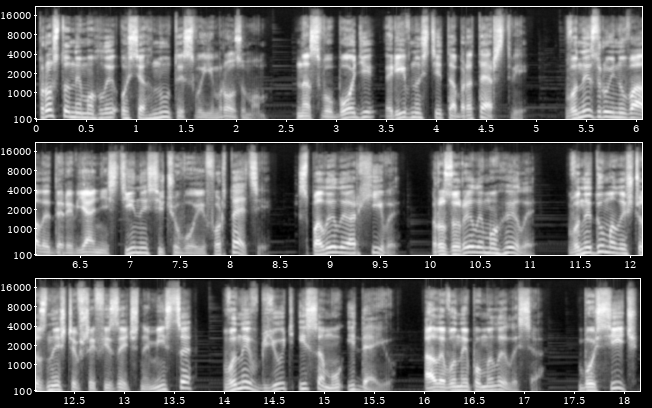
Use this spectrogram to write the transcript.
просто не могли осягнути своїм розумом, на свободі, рівності та братерстві. Вони зруйнували дерев'яні стіни січової фортеці, спалили архіви, розорили могили. Вони думали, що знищивши фізичне місце, вони вб'ють і саму ідею. Але вони помилилися. Бо Січ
